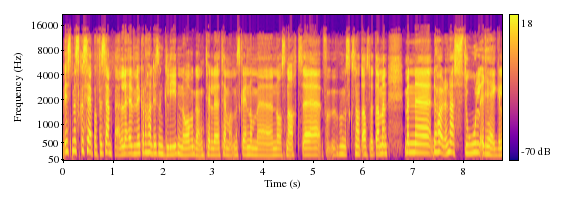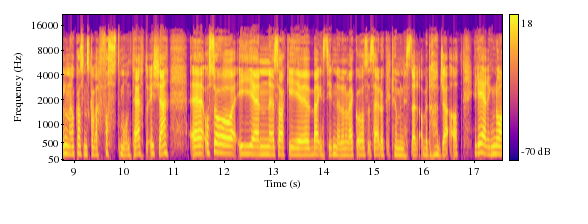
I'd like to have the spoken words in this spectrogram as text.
Hvis vi skal se på for eksempel eh, Vi kan ha en sånn glidende overgang til eh, temaet vi skal innom nå snart. For vi skal snart avslutte. Men, men det har jo den her stolregelen og hva som skal være fastmontert og ikke. Eh, Og så i en sak i Bergens Tidende denne uka så sier da kulturminister Abid Raja at regjeringen nå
